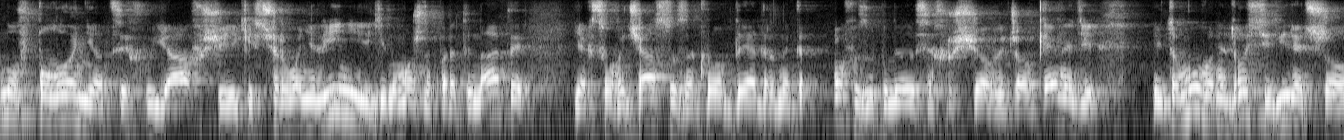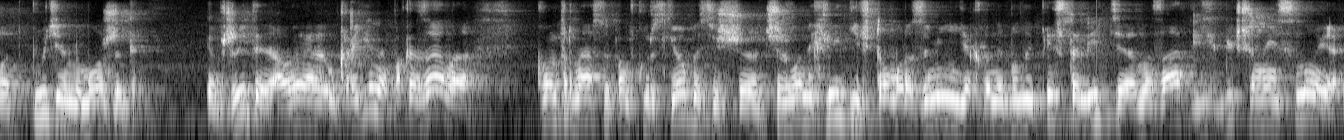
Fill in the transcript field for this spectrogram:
ну в полоні цих уяв, що якісь червоні лінії, які не можна перетинати, як свого часу за крок до ядерної катастрофи зупинилися Хрущов і Джон Кеннеді, і тому вони досі вірять, що от Путін може вжити, але Україна показала. Контрнаступом в Курській області, що червоних ліній в тому розумінні, як вони були півстоліття назад, їх більше не існує.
